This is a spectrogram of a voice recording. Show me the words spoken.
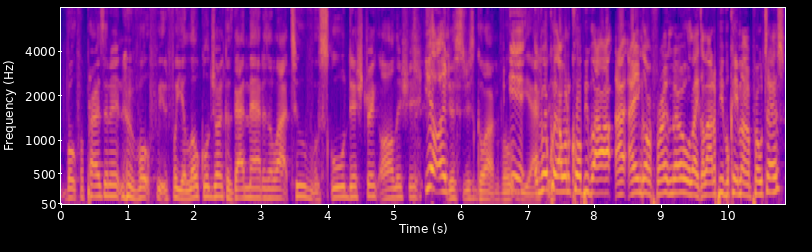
vote for president, vote for, for your local joint because that matters a lot too. School district, all this shit. Yeah, just just go out and vote. Yeah, and real quick, I want to call people. out. I, I ain't gonna front, bro. Like a lot of people came out and protest,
